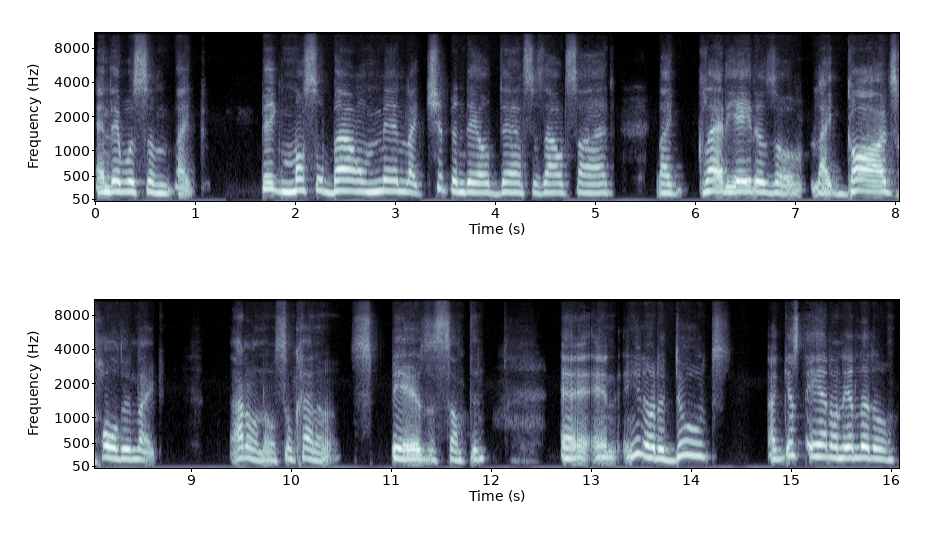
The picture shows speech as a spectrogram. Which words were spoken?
And there was some like big muscle bound men like Chippendale dancers outside, like gladiators or like guards holding like I don't know some kind of spears or something, and, and you know the dudes I guess they had on their little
